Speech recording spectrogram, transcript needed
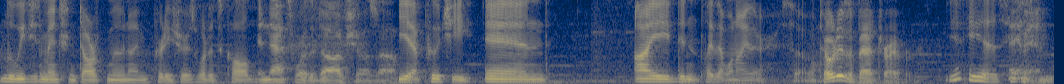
Luigi's Mansion Dark Moon. I'm pretty sure is what it's called. and that's where the dog shows up. Yeah, Poochie, and I didn't play that one either. So Toad is a bad driver. yeah, he is. He's Hey, just man.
